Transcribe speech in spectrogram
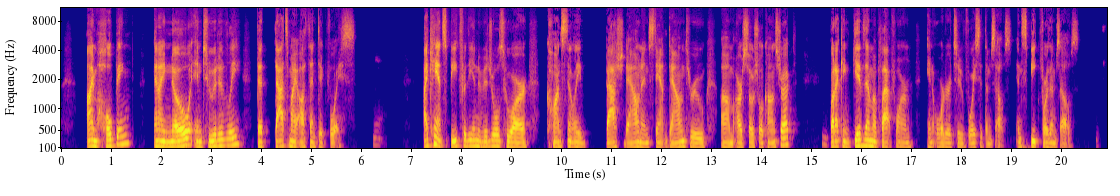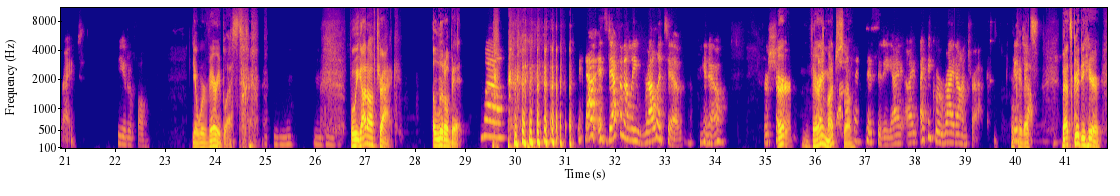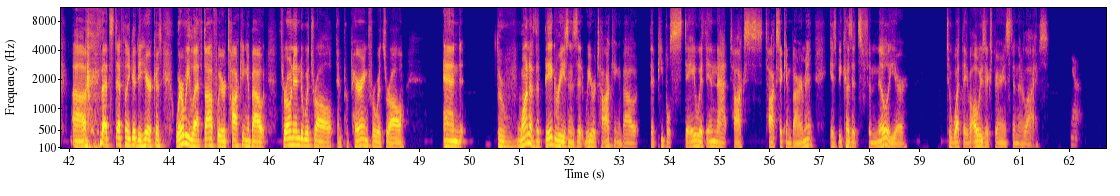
I'm hoping and I know intuitively that that's my authentic voice. Yeah. I can't speak for the individuals who are constantly bashed down and stamped down through um, our social construct, but I can give them a platform in order to voice it themselves and speak for themselves. That's right. Beautiful. Yeah, we're very blessed. mm-hmm. Mm-hmm. But we got off track a little bit. Well, it's definitely relative, you know, for sure. Very, much so. Authenticity. I, I, I think we're right on track. Okay, that's that's good to hear. Uh, that's definitely good to hear because where we left off, we were talking about thrown into withdrawal and preparing for withdrawal, and the one of the big reasons that we were talking about that people stay within that tox, toxic environment is because it's familiar to what they've always experienced in their lives. Yeah.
